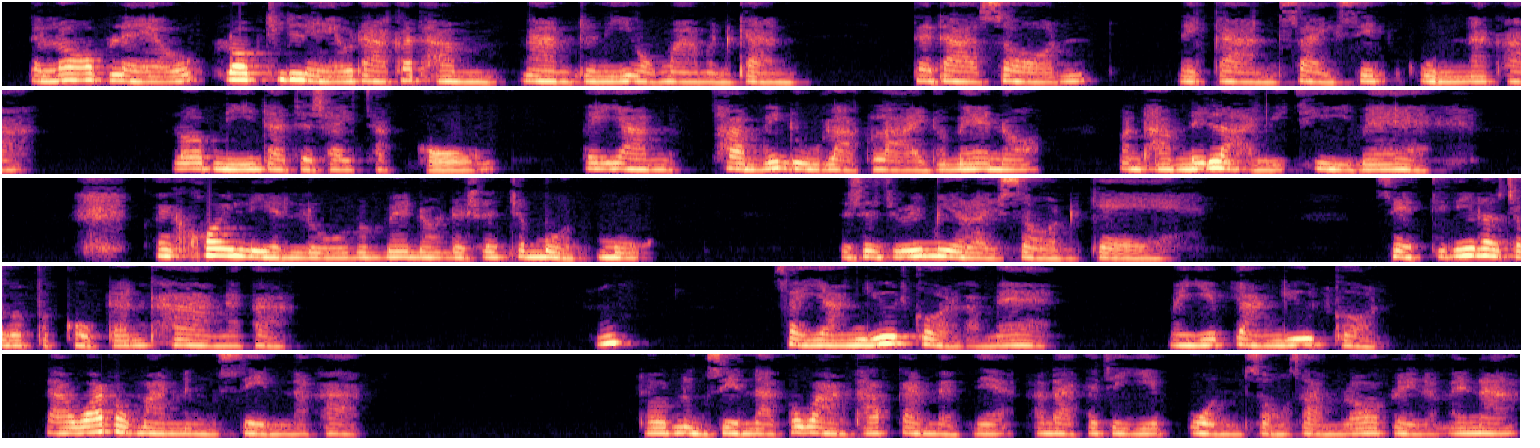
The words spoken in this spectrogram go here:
แต่รอบแล้วรอบที่แล้วดาก็ทำงานตัวนี้ออกมาเหมือนกัน แต่ดาสอนในการใส่เส้นกุนนะคะ รอบนี้ดาจะใช้จักรโพงพยายามทำให้ดูหลากหลายเนาะแม่เนาะมันทำได้หลายวิธีแม่ ค่อย ๆ เรียนรู้นะแม่เนาะ เดี๋ยวฉันจะหมดมุก เดี๋ยวฉันจะไม่มีอะไรสอนแก เสร็จทีนี้เราจะมาประกบด้านข้างนะคะใส่ยางยืดก่อนค่ะแม่ มาเย็บยางยืดก่อนดาวัดออกมาหนึ่งเซนนะคะเท่าหนึ่งเซนดาก็วางทับกันแบบเนี้ยแล้วดาก็จะเย็บวนสองสามรอบเลยนะแม่นะ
